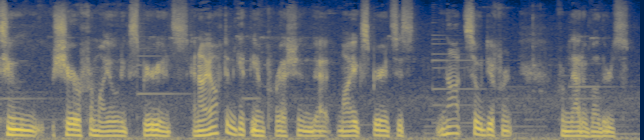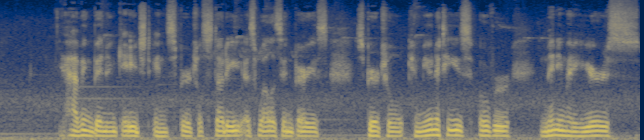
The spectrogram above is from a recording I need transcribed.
To share from my own experience, and I often get the impression that my experience is not so different from that of others having been engaged in spiritual study as well as in various spiritual communities over many, many years,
